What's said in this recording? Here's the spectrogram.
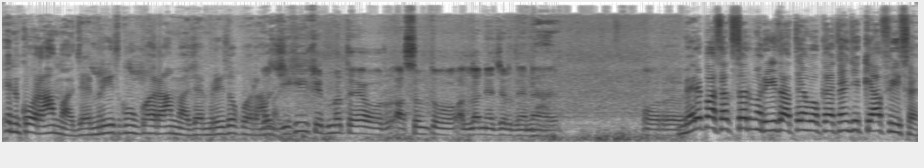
ان کو آرام آ جائے مریضوں کو آرام آ جائے مریضوں کو آرام بس یہی خدمت ہے اور اصل تو اللہ نے اجر دینا ہے۔ اور میرے پاس اکثر مریض آتے ہیں وہ کہتے ہیں جی کیا فیس ہے؟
